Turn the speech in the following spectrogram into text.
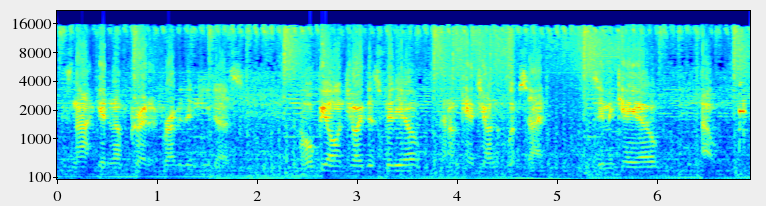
does not get enough credit for everything he does. I hope you all enjoyed this video, and I'll catch you on the flip side. ZimKO, out.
